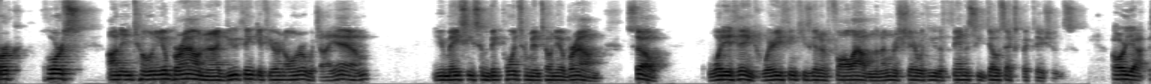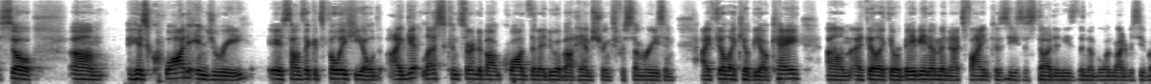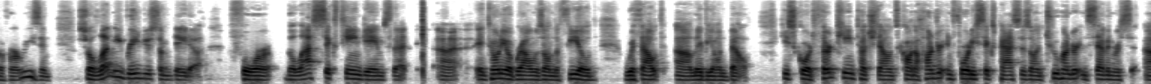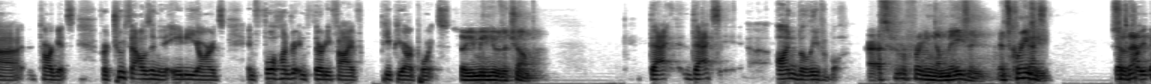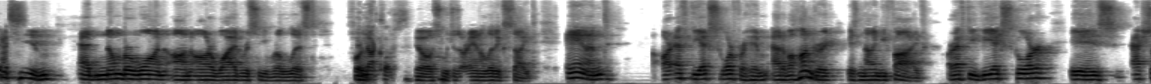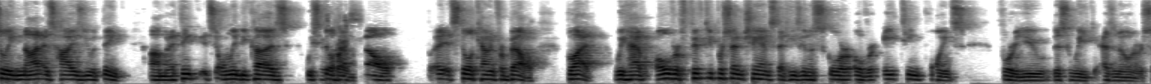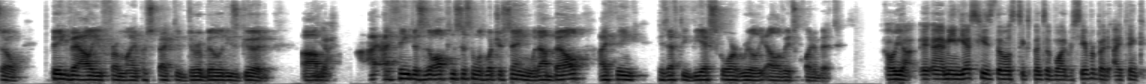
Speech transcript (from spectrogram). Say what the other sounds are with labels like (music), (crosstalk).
workhorse on Antonio Brown, and I do think if you're an owner, which I am, you may see some big points from Antonio Brown. So, what do you think? Where do you think he's going to fall out? And then I'm going to share with you the fantasy dose expectations. Oh, yeah. So um, his quad injury, it sounds like it's fully healed. I get less concerned about quads than I do about hamstrings for some reason. I feel like he'll be okay. Um, I feel like they were babying him, and that's fine because he's a stud and he's the number one wide receiver for a reason. So let me read you some data for the last 16 games that uh, Antonio Brown was on the field without uh, Le'Veon Bell. He scored 13 touchdowns, caught 146 passes on 207 uh, targets for 2,080 yards and 435 PPR points. So you mean he was a chump? That that's unbelievable. That's freaking amazing. It's crazy. That's- so that's that puts him at number one on our wide receiver list for Not close. dose, which is our analytics site. And our FDX score for him out of 100 is 95. Our FDVX score is actually not as high as you would think. Um, and I think it's only because we still have. Bell. It's still accounting for Bell. But we have over 50% chance that he's going to score over 18 points for you this week as an owner. So big value from my perspective. Durability is good. Um, yeah. I, I think this is all consistent with what you're saying. Without Bell, I think his FDVX score really elevates quite a bit. Oh yeah. I mean, yes, he's the most expensive wide receiver, but I think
